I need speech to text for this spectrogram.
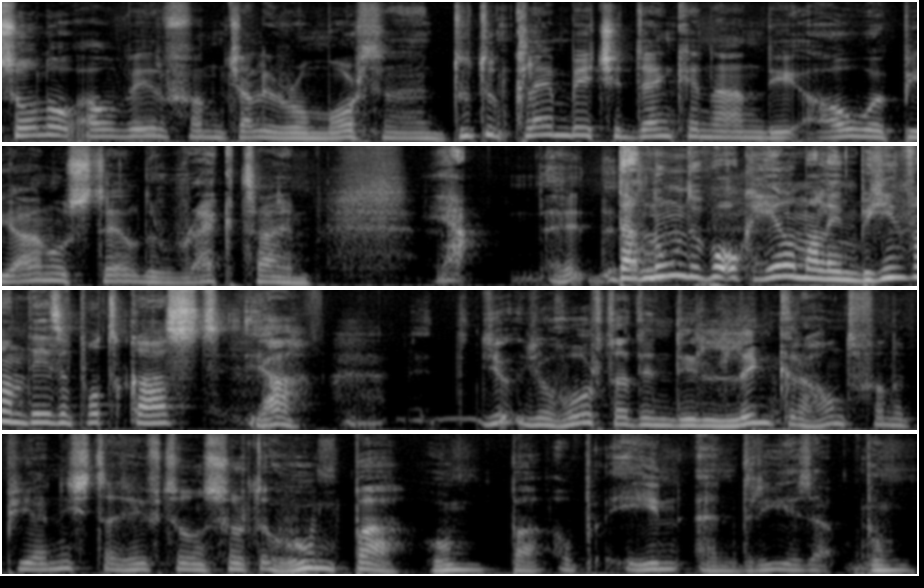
Pianosolo alweer van Jolly Ron Morton. Het doet een klein beetje denken aan die oude pianostijl, de ragtime. Ja, dat noemden we ook helemaal in het begin van deze podcast. Ja, je, je hoort dat in die linkerhand van de pianist. Dat heeft zo'n soort hoempa, hoempa. Op 1 en 3 is dat boem,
